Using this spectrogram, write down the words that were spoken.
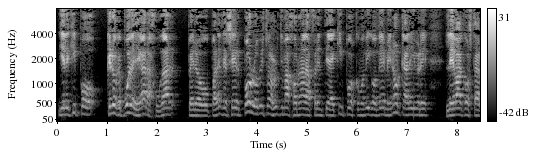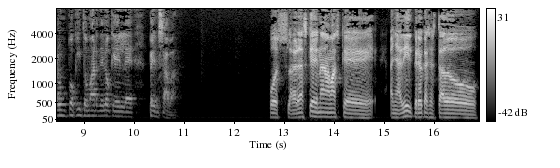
y el equipo creo que puede llegar a jugar, pero parece ser, por lo visto en las últimas jornadas frente a equipos, como digo, de menor calibre, le va a costar un poquito más de lo que él eh, pensaba. Pues la verdad es que nada más que añadir, creo que has estado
